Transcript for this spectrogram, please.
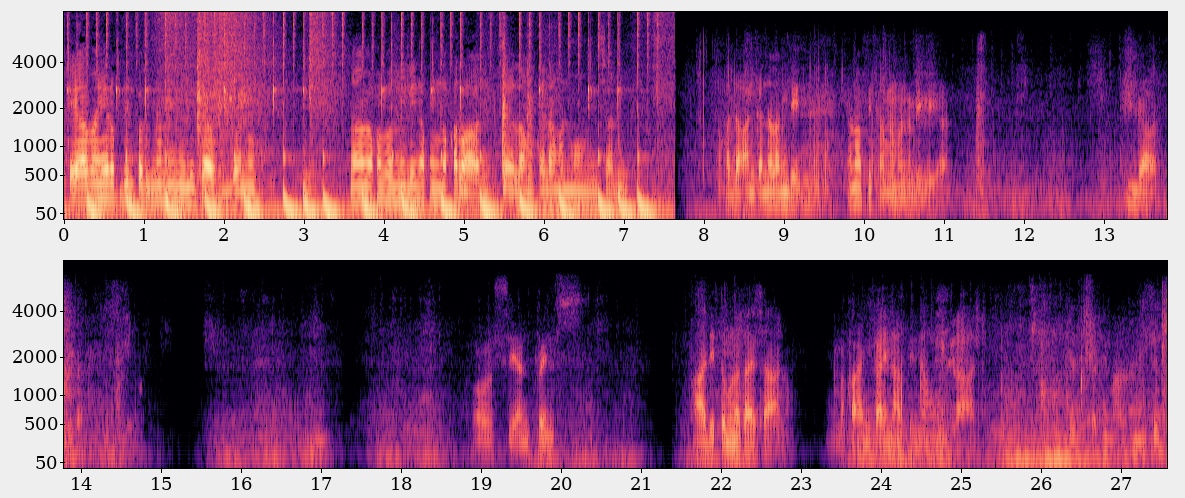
Kaya mahirap din pag namimili ka kung ano na makapamili na kung nakaraan kaya lang kailangan mo minsan nakadaan ka na lang din. Malapit lang naman ang bilihan. Got Ocean Friends ah dito muna tayo sa ano makain-kain natin ng biglaan chips kasi mahal. Na yung chips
